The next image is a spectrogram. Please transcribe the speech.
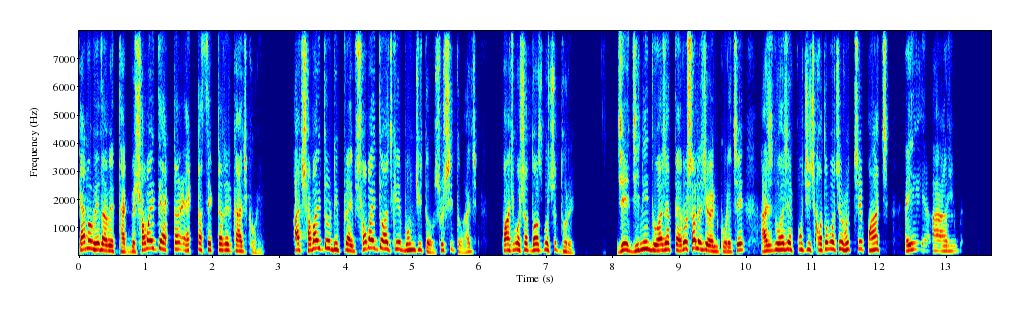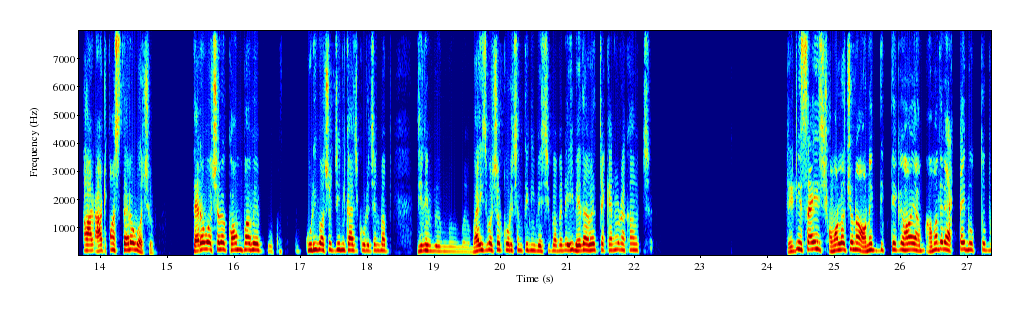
কেন ভেদাভেদ থাকবে? সবাই তো একটা একটা সেক্টরের কাজ করে। আজ সবাই তো ডিপ্রাইভ সবাই তো আজকে বঞ্চিত, শোষিত, আজ পাঁচ বছর, দশ বছর ধরে। যে যিনি দু হাজার তেরো সালে জয়েন করেছে, আজ দু কত বছর হচ্ছে? পাঁচ, এই আর আর আট, পাঁচ, তেরো বছর। তেরো বছরে কম পাবে, কুড়ি বছর যিনি কাজ করেছেন বা যিনি, বাইশ বছর করেছেন, তিনি বেশি পাবেন। এই ভেদাভেদটা কেন রাখা হচ্ছে? ক্রিটিসাইজ সমালোচনা অনেক দিক থেকে হয়। আমাদের একটাই বক্তব্য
